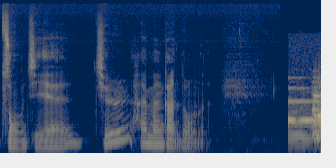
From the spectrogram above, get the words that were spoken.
总结其实还蛮感动的。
